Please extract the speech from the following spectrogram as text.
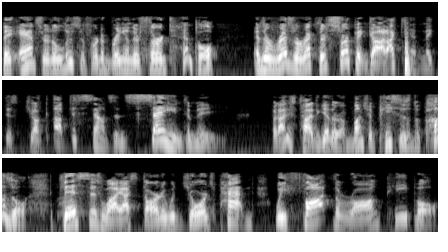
They answer to Lucifer to bring in their third temple and to resurrect their serpent god. I can't make this junk up. This sounds insane to me. But I just tied together a bunch of pieces of the puzzle. This is why I started with George Patton. We fought the wrong people.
